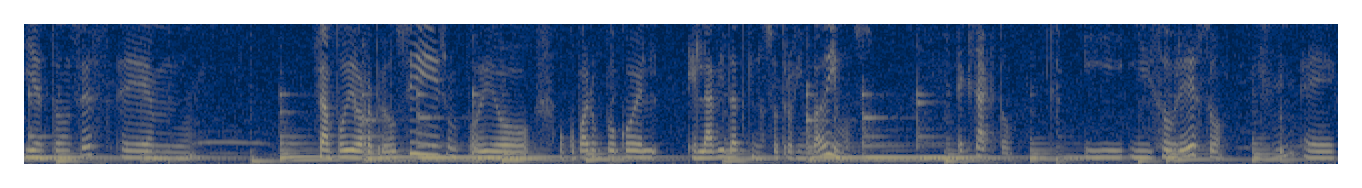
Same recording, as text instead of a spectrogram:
y entonces em, se han podido reproducir, han podido ocupar un poco el, el hábitat que nosotros invadimos. Exacto. Y, y sobre eso, eh,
